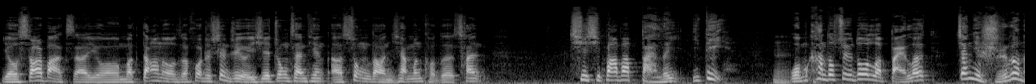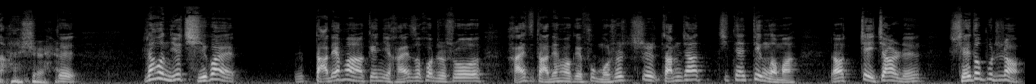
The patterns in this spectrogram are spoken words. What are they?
有 Starbucks 啊，有 McDonald's，或者甚至有一些中餐厅啊送到你家门口的餐，七七八八摆了一地。嗯，我们看到最多了，摆了将近十个呢。是。对，然后你就奇怪，打电话给你孩子，或者说孩子打电话给父母，说是咱们家今天定了吗？然后这家人谁都不知道。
